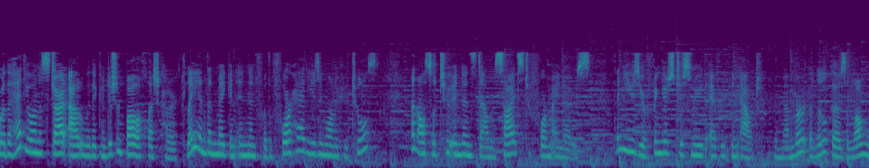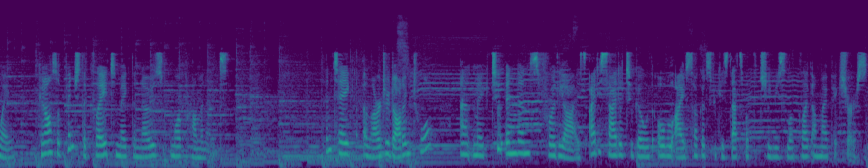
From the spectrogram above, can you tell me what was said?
For the head you want to start out with a conditioned ball of flesh colored clay and then make an indent for the forehead using one of your tools and also two indents down the sides to form a nose. Then use your fingers to smooth everything out. Remember, a little goes a long way. You can also pinch the clay to make the nose more prominent. Then take a larger dotting tool and make two indents for the eyes. I decided to go with oval eye sockets because that's what the chibis look like on my pictures.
